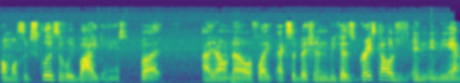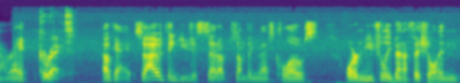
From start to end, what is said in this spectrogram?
almost exclusively buy games, but I don't know if like exhibition because Grace College is in Indiana, right? Correct. Okay, so I would think you just set up something that's close or mutually beneficial in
